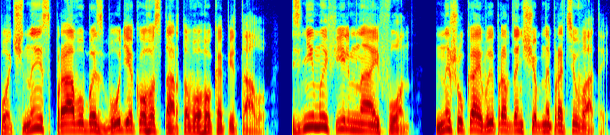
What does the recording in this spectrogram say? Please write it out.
почни справу без будь-якого стартового капіталу, зніми фільм на айфон, не шукай виправдань, щоб не працювати,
